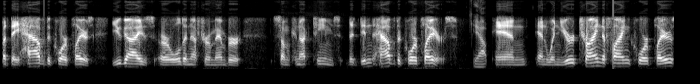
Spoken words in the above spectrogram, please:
but they have the core players. You guys are old enough to remember some Canuck teams that didn't have the core players. Yeah. And and when you're trying to find core players,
